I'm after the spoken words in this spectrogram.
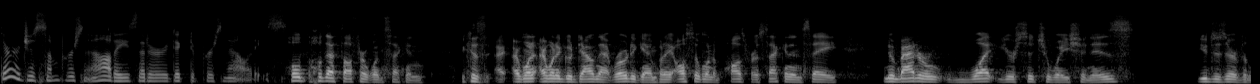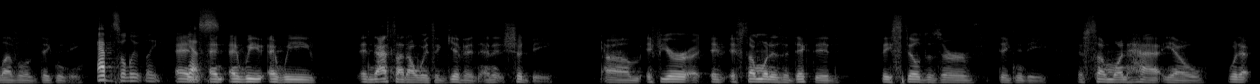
there are just some personalities that are addictive personalities. Hold hold that thought for one second, because I, I want I want to go down that road again, but I also want to pause for a second and say, no matter what your situation is, you deserve a level of dignity. absolutely. And, yes. and and we and we and that's not always a given and it should be. Um, if you're if, if someone is addicted they still deserve dignity. If someone had you know whatever,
